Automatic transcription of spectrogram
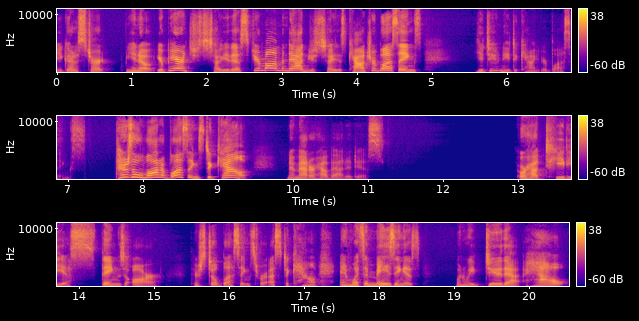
You got to start, you know, your parents used to tell you this, your mom and dad used to tell you this count your blessings. You do need to count your blessings. There's a lot of blessings to count, no matter how bad it is or how tedious things are there's still blessings for us to count. And what's amazing is when we do that, how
